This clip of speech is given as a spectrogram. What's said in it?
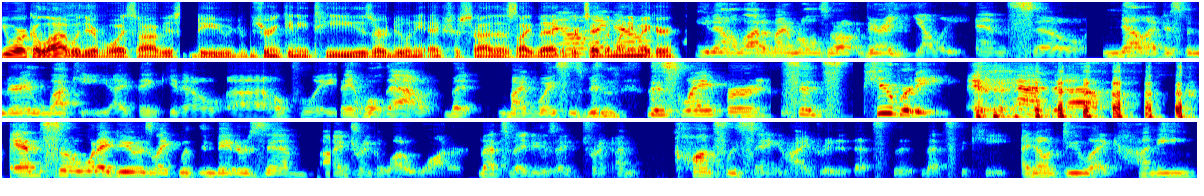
You work a lot with your voice, obviously. Do you drink any teas or do any exercises like that to No, protect I the moneymaker? you know, a lot of my roles are very yelly. And so, no, I've just been very lucky. I think, you know, uh, hopefully they hold out, but my voice has been this way for since puberty. And, uh, and so what I do is like with Invader Zim, I drink a lot of water. That's what I do is I drink, I'm constantly staying hydrated. That's the, that's the key. I don't do like honey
